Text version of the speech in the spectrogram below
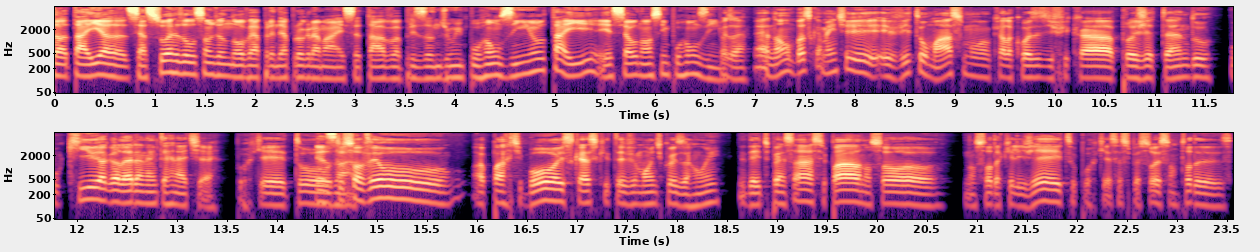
tá, tá aí, a, se a sua resolução de ano novo é aprender a programar e você tava precisando de um empurrãozinho, tá aí, esse é o nosso empurrãozinho. Pois é. É, não, basicamente evita o máximo aquela coisa de ficar projetando o que a galera na internet é. Porque tu, tu só vê o, a parte boa, esquece que teve um monte de coisa ruim. E daí tu pensa, ah, se pá, eu não sou, não sou daquele jeito, porque essas pessoas são todas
